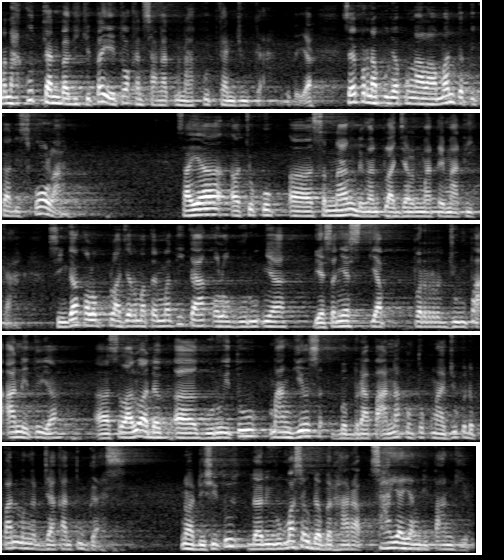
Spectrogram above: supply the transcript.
menakutkan bagi kita yaitu akan sangat menakutkan juga gitu ya. Saya pernah punya pengalaman ketika di sekolah. Saya uh, cukup uh, senang dengan pelajaran matematika. Sehingga kalau pelajaran matematika kalau gurunya biasanya setiap perjumpaan itu ya uh, selalu ada uh, guru itu manggil beberapa anak untuk maju ke depan mengerjakan tugas. Nah, di situ dari rumah saya udah berharap saya yang dipanggil.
